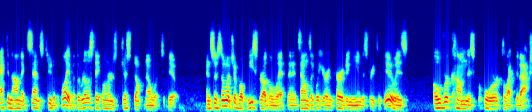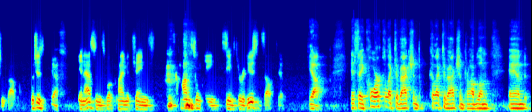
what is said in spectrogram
economic sense to deploy, but the real estate owners just don't know what to do. And so, so much of what we struggle with, and it sounds like what you're encouraging the industry to do, is overcome this core collective action problem, which is, yes. in essence, what climate change constantly seems to reduce itself to. Yeah, it's a core collective action collective action problem, and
